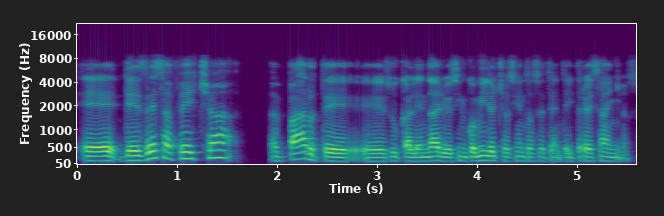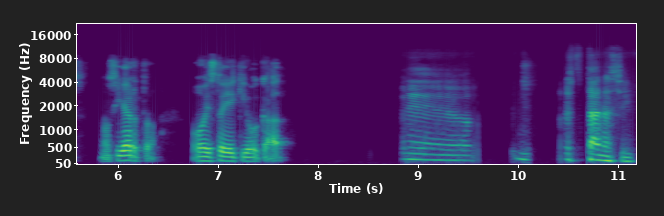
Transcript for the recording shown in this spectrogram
Eh, desde esa fecha eh, parte eh, su calendario, 5.873 años, ¿no es cierto? ¿O estoy equivocado? Eh, no es tan así,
